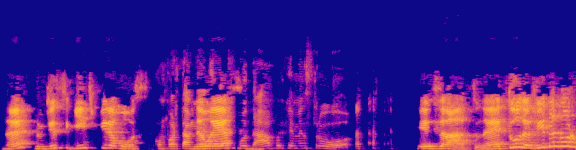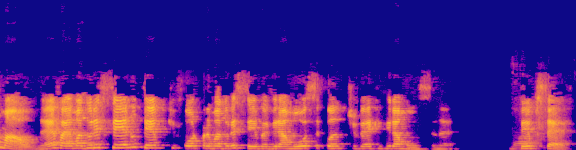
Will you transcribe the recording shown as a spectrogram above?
né? No dia seguinte vira moça. O comportamento não é assim. mudar porque menstruou. Exato, né? Tudo a vida é normal, né? Vai amadurecer no tempo que for para amadurecer, vai virar moça quando tiver que virar moça, né? No tá. tempo certo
